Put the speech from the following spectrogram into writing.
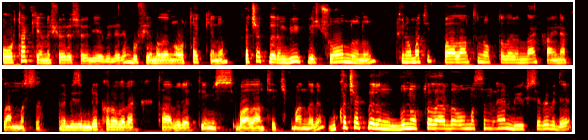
ortak yanı şöyle söyleyebilirim. Bu firmaların ortak yanı kaçakların büyük bir çoğunluğunun pneumatik bağlantı noktalarından kaynaklanması. Yani bizim rekor olarak tabir ettiğimiz bağlantı ekipmanları. Bu kaçakların bu noktalarda olmasının en büyük sebebi de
